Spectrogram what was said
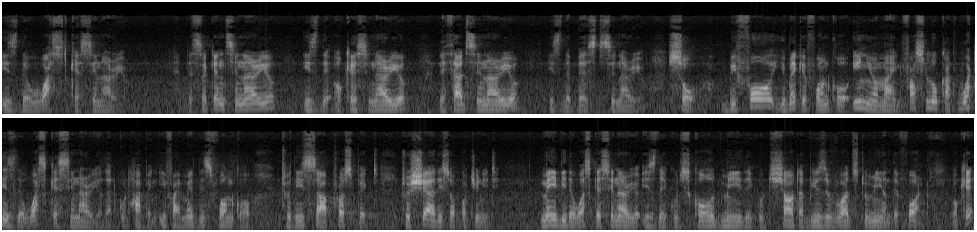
is the worst case scenario. The second scenario is the okay scenario. The third scenario is the best scenario. So before you make a phone call in your mind, first look at what is the worst case scenario that could happen if I made this phone call to this uh, prospect to share this opportunity. Maybe the worst case scenario is they could scold me, they could shout abusive words to me on the phone. Okay?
